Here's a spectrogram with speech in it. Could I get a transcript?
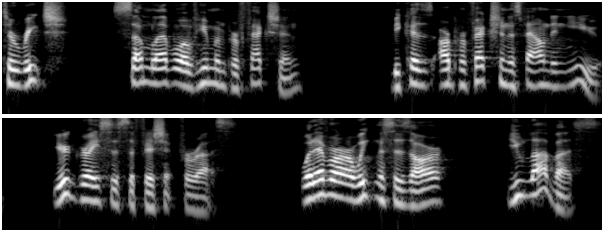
to reach some level of human perfection because our perfection is found in you. Your grace is sufficient for us. Whatever our weaknesses are, you love us.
